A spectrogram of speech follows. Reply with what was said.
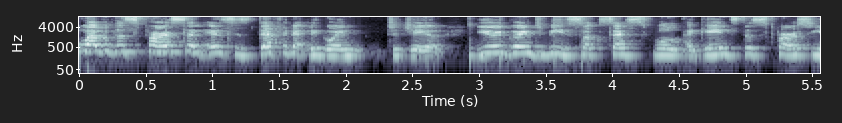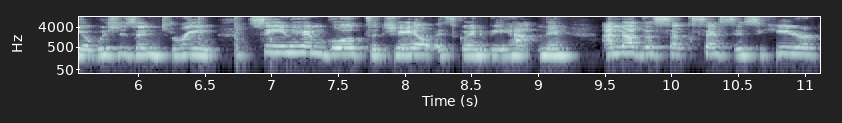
Whoever this person is, is definitely going to jail. You're going to be successful against this person, your wishes and dream. Seeing him go to jail is going to be happening. Another success is here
